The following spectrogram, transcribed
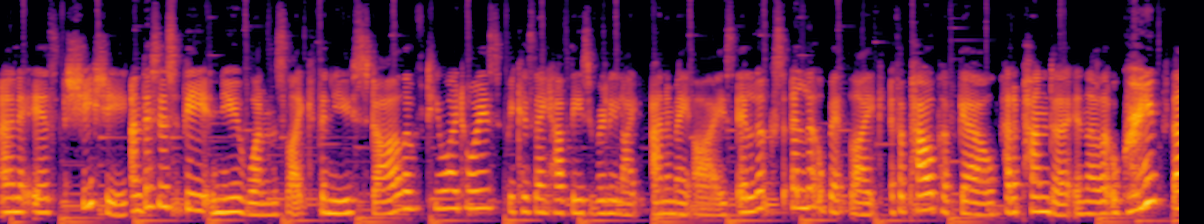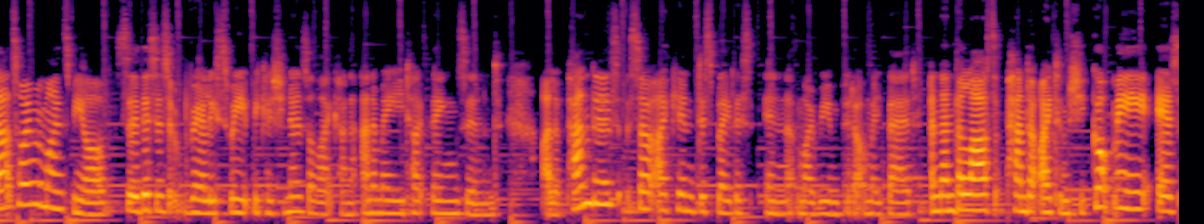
and it is Shishi. And this is the new ones, like the new style of TY toys because they have these really like anime eyes. It looks a little bit like if a Powerpuff Girl had a panda in their little group. That's what it reminds me of. So this is really sweet because she knows I like kind of anime type things and I love pandas so I can display this in my room, put it on my bed. And then the last panda item she got me is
